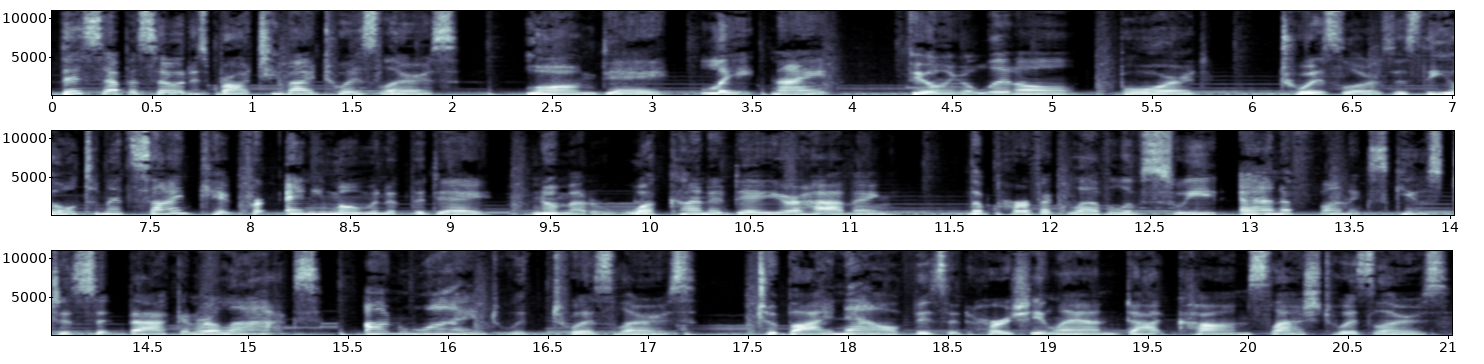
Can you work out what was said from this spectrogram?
This episode is brought to you by Twizzlers. Long day, late night, feeling a little bored. Twizzlers is the ultimate sidekick for any moment of the day, no matter what kind of day you're having. The perfect level of sweet and a fun excuse to sit back and relax. Unwind with Twizzlers. To buy now, visit Hersheyland.com slash Twizzlers.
